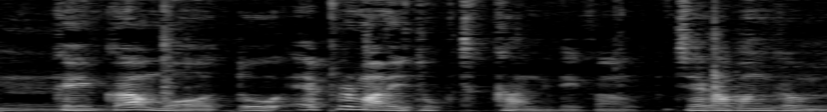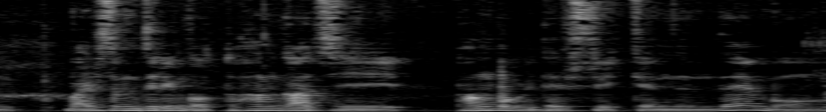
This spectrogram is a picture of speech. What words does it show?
음. 그러니까 뭐 또 애플만이 독특한 그러니까 제가 방금 말씀드린 것도 한 가지 방법이 될 수 있겠는데 뭐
